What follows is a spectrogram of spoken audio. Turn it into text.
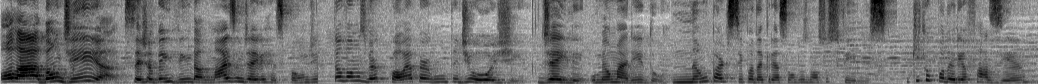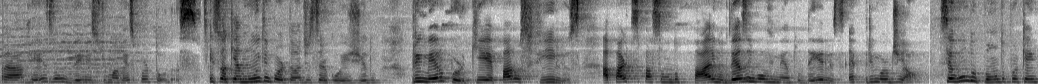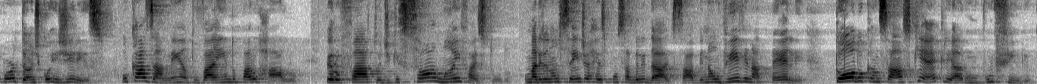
Olá, bom dia! Seja bem-vinda a mais um Jaylee Responde. Então vamos ver qual é a pergunta de hoje. Jaylee, o meu marido não participa da criação dos nossos filhos. O que, que eu poderia fazer para resolver isso de uma vez por todas? Isso aqui é muito importante de ser corrigido. Primeiro porque, para os filhos, a participação do pai no desenvolvimento deles é primordial. Segundo ponto, porque é importante corrigir isso. O casamento vai indo para o ralo pelo fato de que só a mãe faz tudo. O marido não sente a responsabilidade, sabe? Não vive na pele todo o cansaço que é criar um, um filho.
